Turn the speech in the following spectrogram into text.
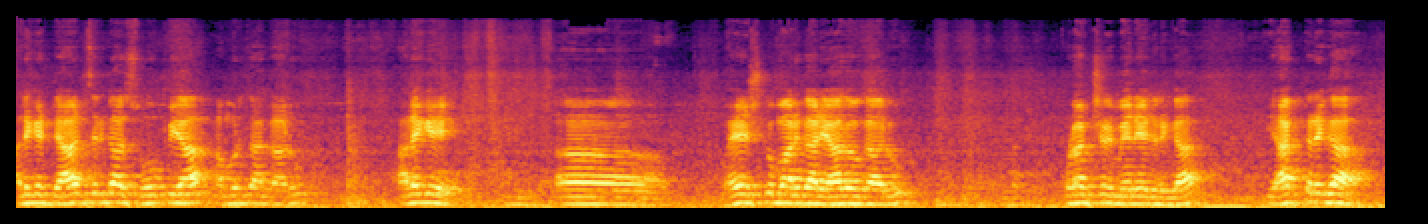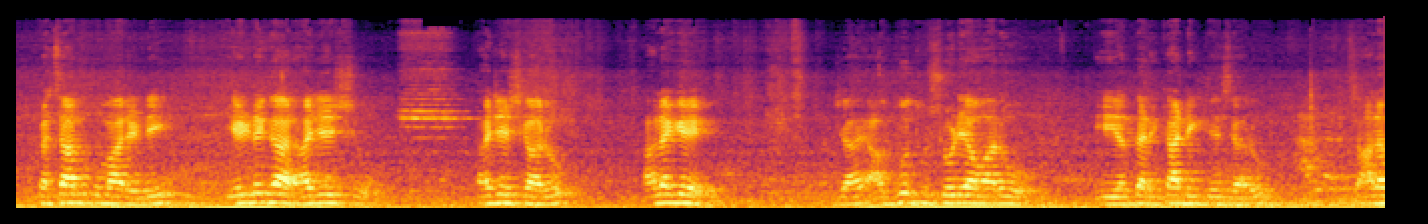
అలాగే డాన్సర్గా సోఫియా అమృత గారు అలాగే మహేష్ కుమార్ గారు యాదవ్ గారు ప్రొడక్షన్ మేనేజర్గా యాక్టర్గా ప్రశాంత్ కుమార్ రెడ్డి ఎడిటర్గా రాజేష్ రాజేష్ గారు అలాగే అద్భుత్ స్టూడియో వారు ఈ అంతా రికార్డింగ్ చేశారు. చాలా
